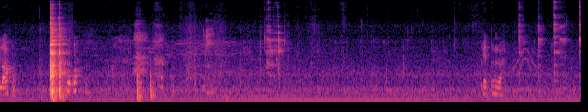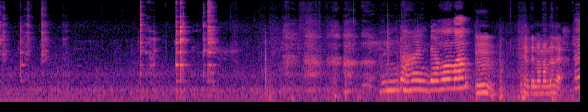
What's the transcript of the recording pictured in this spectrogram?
เผ็ดเหรอโอ้โอ้เผ็ดเพิ่นวะได้เดี๋ยวมามัมอืมเห็นแต่มามัมนั่นแหละเอ้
